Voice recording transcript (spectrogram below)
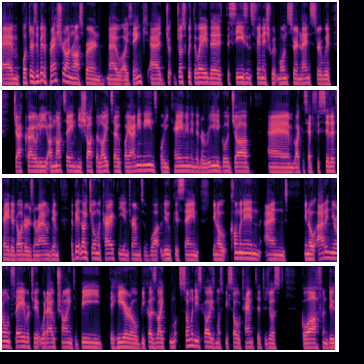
Um, but there's a bit of pressure on Ross Byrne now I think. Uh, ju- just with the way the, the seasons finished with Munster and Leinster with Jack Crowley I'm not saying he shot the lights out by any means but he came in and did a really good job um, like I said, facilitated others around him. A bit like Joe McCarthy in terms of what Luke is saying, you know, coming in and you know, adding your own flavor to it without trying to be the hero. Because like some of these guys must be so tempted to just go off and do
